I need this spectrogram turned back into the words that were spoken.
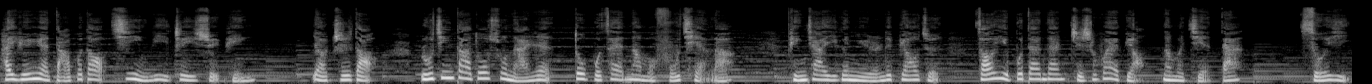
还远远达不到吸引力这一水平。要知道，如今大多数男人都不再那么肤浅了，评价一个女人的标准。早已不单单只是外表那么简单，所以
